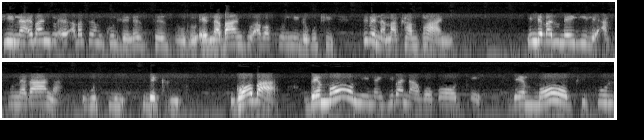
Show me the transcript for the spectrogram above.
thina abantu eh, abasengikhundleni eziphezulu and nabantu abakhonile ukuthi sibe namakhampani. Into ebalulekile akufunakanga ukuthi sibe greedy ngoba the more mina ngiba nako konke the more people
